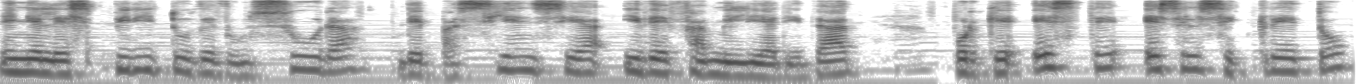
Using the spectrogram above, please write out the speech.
en el espíritu de dulzura, de paciencia y de familiaridad porque este es el secreto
